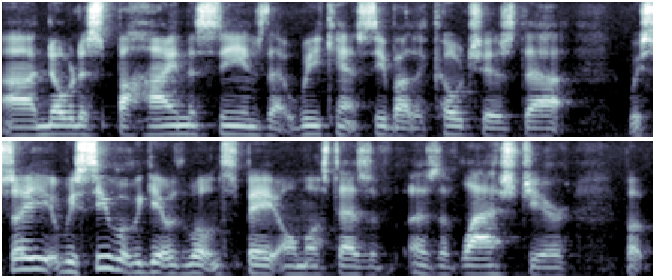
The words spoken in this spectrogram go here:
uh, notice behind the scenes that we can't see by the coaches that we see we see what we get with Wilton Speight almost as of as of last year, but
